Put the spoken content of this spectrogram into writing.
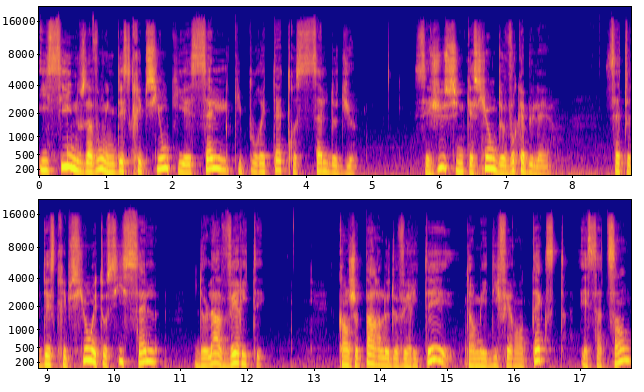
Ici, nous avons une description qui est celle qui pourrait être celle de Dieu. C'est juste une question de vocabulaire. Cette description est aussi celle de la vérité. Quand je parle de vérité, dans mes différents textes et satsang,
